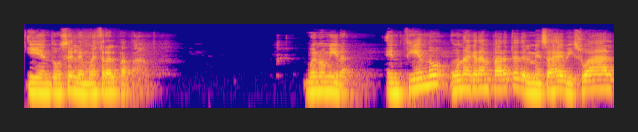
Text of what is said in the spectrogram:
y entonces le muestra al papá. Bueno, mira, entiendo una gran parte del mensaje visual,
